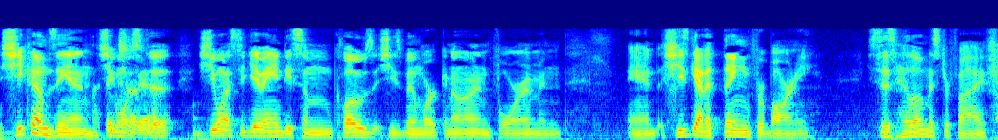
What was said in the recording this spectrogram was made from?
She comes in. I she think so, wants yeah. to she wants to give Andy some clothes that she's been working on for him and and she's got a thing for Barney. She says, "Hello, Mr. Fife."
